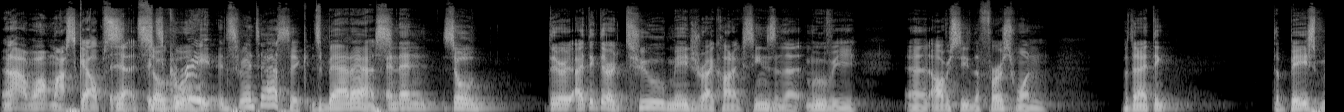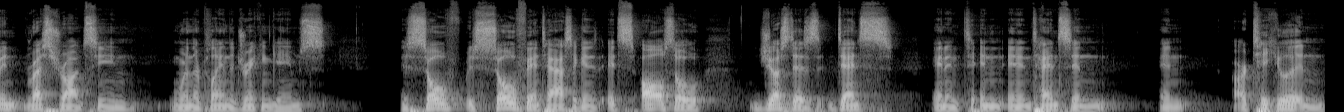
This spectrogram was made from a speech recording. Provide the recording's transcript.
and I want my scalps. Yeah, it's so cool. great. It's fantastic. It's badass. And then so there, I think there are two major iconic scenes in that movie, and obviously the first one, but then I think the basement restaurant scene when they're playing the drinking games is so is so fantastic, and it's also just as dense and, in, in, intense and and articulate and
